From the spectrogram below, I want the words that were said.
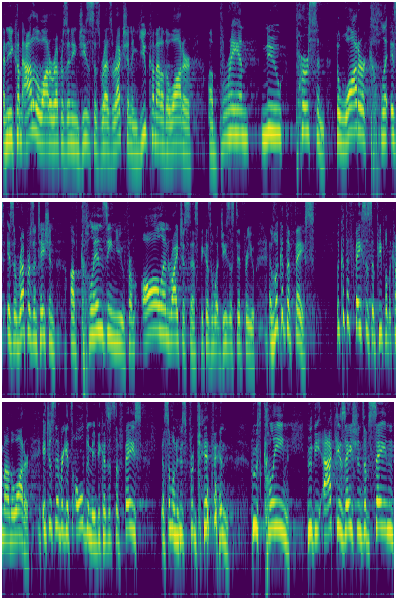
And then you come out of the water representing Jesus' resurrection, and you come out of the water a brand new person. The water is, is a representation of cleansing you from all unrighteousness because of what Jesus did for you. And look at the face. Look at the faces of people that come out of the water. It just never gets old to me because it's the face of someone who's forgiven, who's clean, who the accusations of Satan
